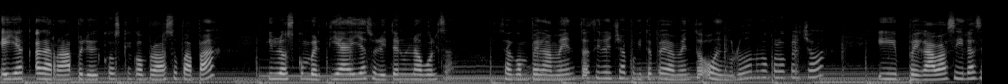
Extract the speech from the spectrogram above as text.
Ella agarraba periódicos que compraba su papá y los convertía ella solita en una bolsa. O sea, con pegamento, así le echaba poquito de pegamento o engrudo, no me acuerdo qué le echaba. Y pegaba así las,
